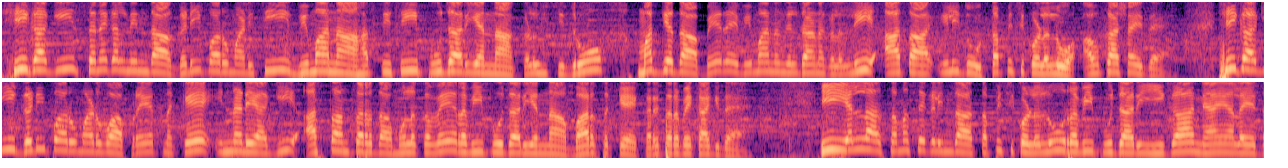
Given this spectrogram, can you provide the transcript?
ಹೀಗಾಗಿ ಸೆನೆಗಲ್ನಿಂದ ಗಡೀಪಾರು ಮಾಡಿಸಿ ವಿಮಾನ ಹತ್ತಿಸಿ ಪೂಜಾರಿಯನ್ನ ಕಳುಹಿಸಿದ್ರು. ಮಧ್ಯದ ಬೇರೆ ವಿಮಾನ ನಿಲ್ದಾಣಗಳಲ್ಲಿ ಆತ ಇಳಿದು ತಪ್ಪಿಸಿಕೊಳ್ಳಲು ಅವಕಾಶ ಇದೆ. ಹೀಗಾಗಿ ಗಡೀಪಾರು ಮಾಡುವ ಪ್ರಯತ್ನಕ್ಕೆ ಹಿನ್ನಡೆಯಾಗಿ ಹಸ್ತಾಂತರದ ಮೂಲಕವೇ ರವಿ ಪೂಜಾರಿಯನ್ನ ಭಾರತಕ್ಕೆ ಕರೆತರಬೇಕಾಗಿದೆ. ಈ ಎಲ್ಲ ಸಮಸ್ಯೆಗಳಿಂದ ತಪ್ಪಿಸಿಕೊಳ್ಳಲು ರವಿ ಪೂಜಾರಿ ಈಗ ನ್ಯಾಯಾಲಯದ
